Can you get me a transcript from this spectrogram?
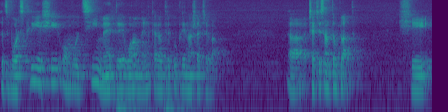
îți vor scrie și o mulțime de oameni care au trecut prin așa ceva. Uh, ceea ce s-a întâmplat. Și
